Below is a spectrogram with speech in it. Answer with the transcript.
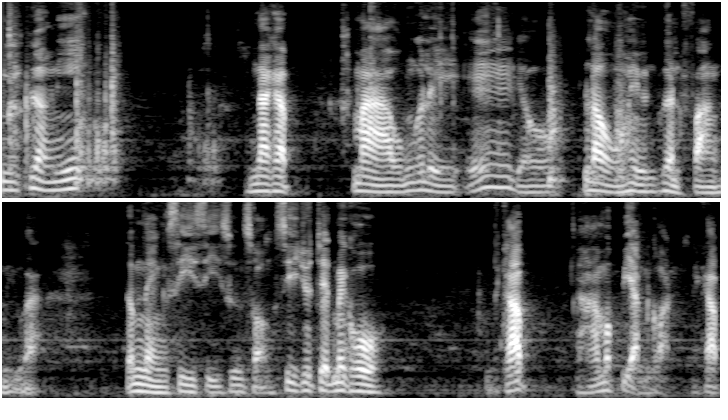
มีเครื่องนี้นะครับ มาผมก็เลย เอ๊ะเดี๋ยวเล่าให้เพื่อนๆฟังดีกว่าตำแหน่ง 4402 4.7 ไมโครนะครับ หามาเปลี่ยนก่อนนะครับ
